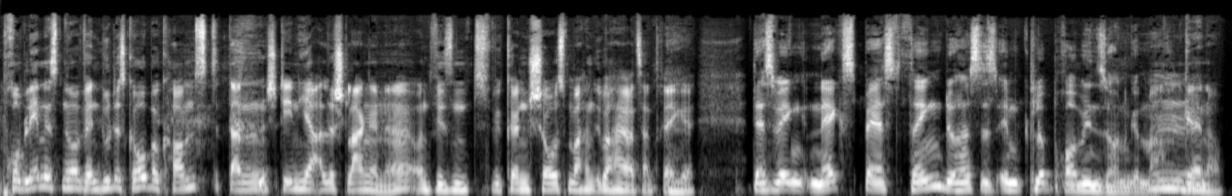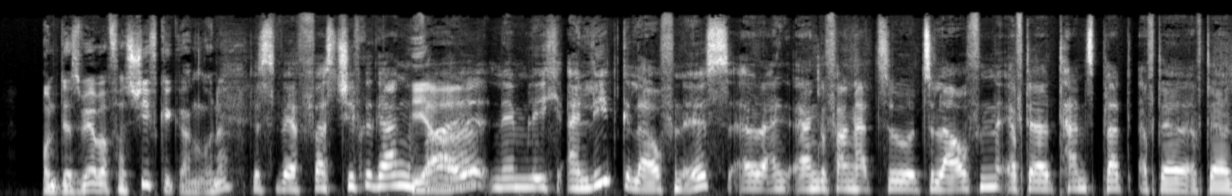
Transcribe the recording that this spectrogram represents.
Problem ist nur, wenn du das Go bekommst, dann stehen hier alle Schlange, ne? Und wir sind, wir können Shows machen über Heiratsanträge. Deswegen Next Best Thing, du hast es im Club Robinson gemacht. Genau. Und das wäre aber fast schief gegangen, oder? Das wäre fast schief gegangen, Ja. weil nämlich ein Lied gelaufen ist, äh, an- angefangen hat zu, zu laufen auf der Tanzplatt, auf der, auf der,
